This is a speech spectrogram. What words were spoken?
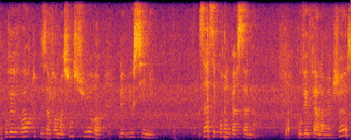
vous pouvez voir toutes les informations sur le UCME. Ça, c'est pour une personne. Vous pouvez faire la même chose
